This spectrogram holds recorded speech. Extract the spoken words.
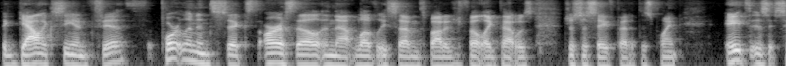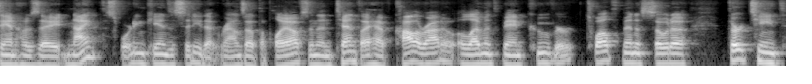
the Galaxy in fifth, Portland in sixth, RSL in that lovely seventh spot. I just felt like that was just a safe bet at this point. Eighth is San Jose. Ninth, Sporting Kansas City that rounds out the playoffs. And then 10th, I have Colorado. 11th, Vancouver. 12th, Minnesota. 13th,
